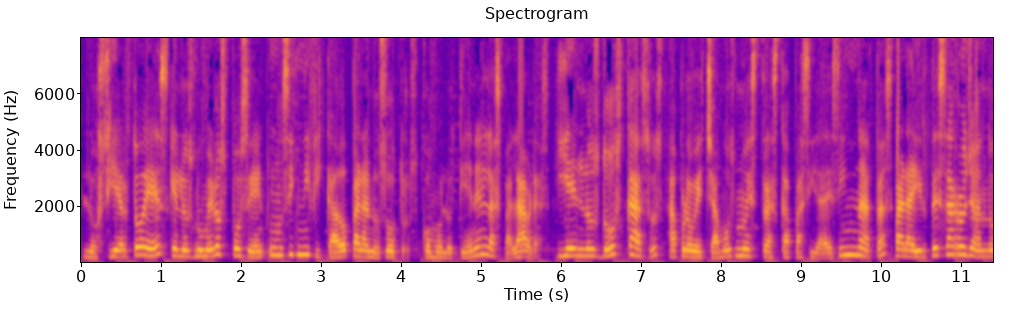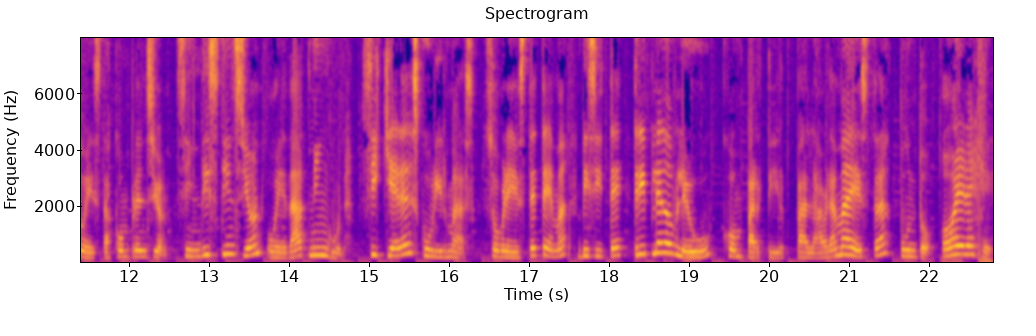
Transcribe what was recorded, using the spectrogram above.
Lo cierto es que los números poseen un significado para nosotros, como lo tienen las palabras, y en los dos casos aprovechamos nuestras capacidades innatas para ir desarrollando esta comprensión, sin distinción o edad ninguna. Si quiere descubrir más sobre este tema, visite www.compartirpalabramaestra.org.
